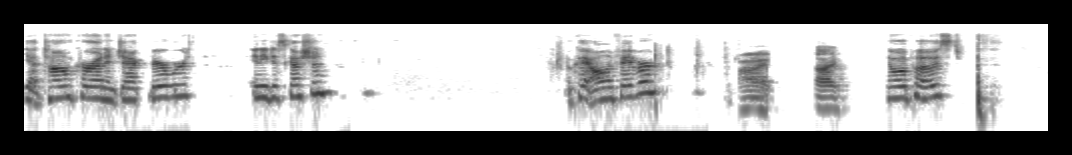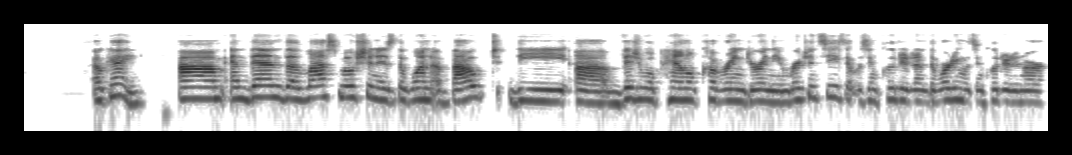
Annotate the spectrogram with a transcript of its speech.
Yeah, Tom Curran and Jack Beerworth. Any discussion? Okay, all in favor? Aye. Aye. No opposed? Okay, um, and then the last motion is the one about the, uh, visual panel covering during the emergencies that was included, and the wording was included in our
